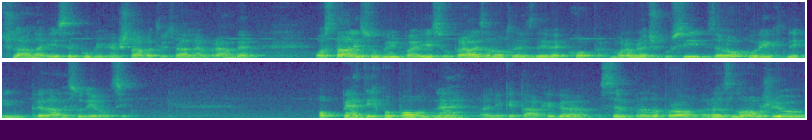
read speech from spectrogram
člana iz Republike štaba teritorijalne obrambe, ostali so bili pa iz uprave za notranje zadeve Koper. Moram reči, vsi zelo korektni in predani sodelavci. Ob petih popovdne ali nekaj takega sem pravzaprav razložil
